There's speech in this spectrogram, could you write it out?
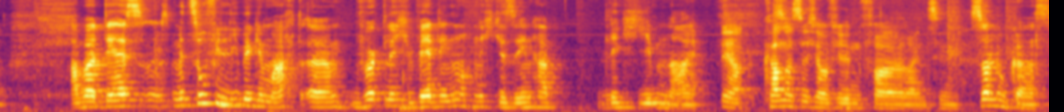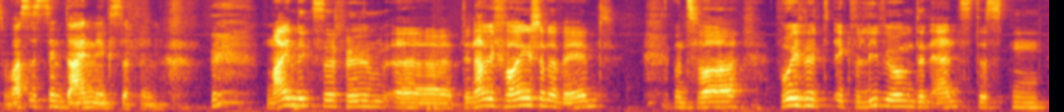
aber der ist mit so viel Liebe gemacht. Ähm, wirklich, wer den noch nicht gesehen hat, lege ich jedem nahe. Ja, kann man sich auf jeden Fall reinziehen. So, Lukas, was ist denn dein nächster Film? mein nächster Film, äh, den habe ich vorhin schon erwähnt. Und zwar, wo ich mit Equilibrium den ernstesten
